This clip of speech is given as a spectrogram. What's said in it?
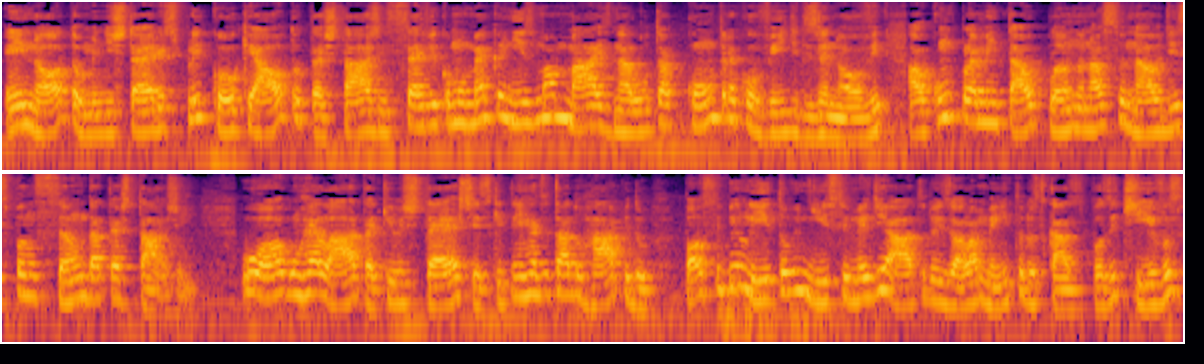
Em nota, o Ministério explicou que a autotestagem serve como mecanismo a mais na luta contra a Covid-19 ao complementar o Plano Nacional de Expansão da Testagem. O órgão relata que os testes que têm resultado rápido possibilitam o início imediato do isolamento dos casos positivos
